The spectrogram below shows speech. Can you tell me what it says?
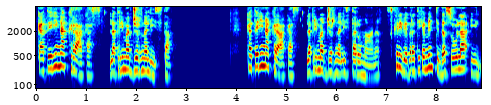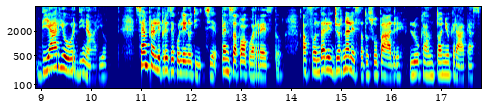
Caterina Cracas, la prima giornalista. Caterina Cracas, la prima giornalista romana, scrive praticamente da sola il Diario ordinario. Sempre alle prese con le notizie, pensa poco al resto. A fondare il giornale è stato suo padre, Luca Antonio Cracas,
